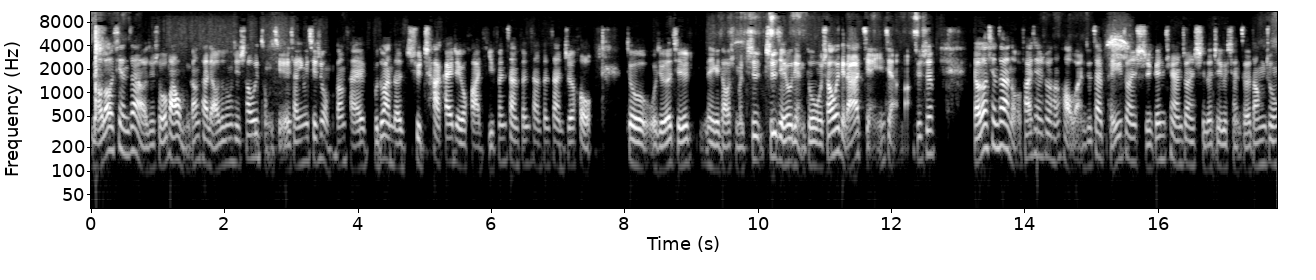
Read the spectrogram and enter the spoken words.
聊到现在啊，就是我把我们刚才聊的东西稍微总结一下，因为其实我们刚才不断的去岔开这个话题，分散、分散、分散之后，就我觉得其实那个叫什么枝枝节有点多，我稍微给大家剪一剪吧。就是聊到现在呢，我发现说很好玩，就在培育钻石跟天然钻石的这个选择当中，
